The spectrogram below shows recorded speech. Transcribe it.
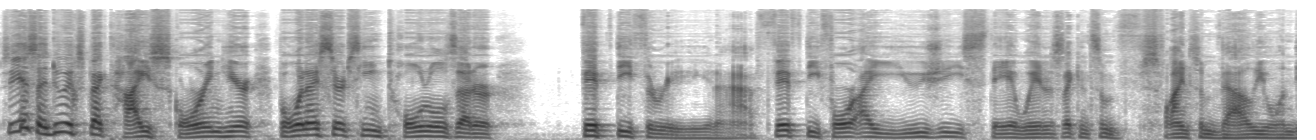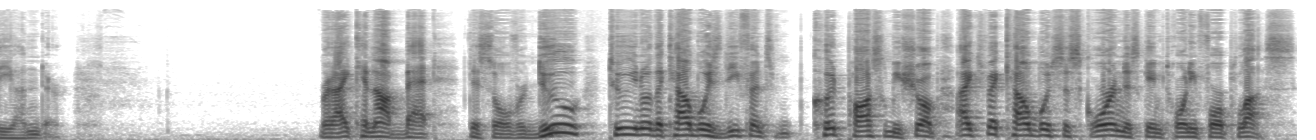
So yes, I do expect high scoring here, but when I start seeing totals that are 53 and a half, 54, I usually stay away unless I can some find some value on the under. But I cannot bet this over. Due to, you know, the Cowboys defense could possibly show up. I expect Cowboys to score in this game 24 plus.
